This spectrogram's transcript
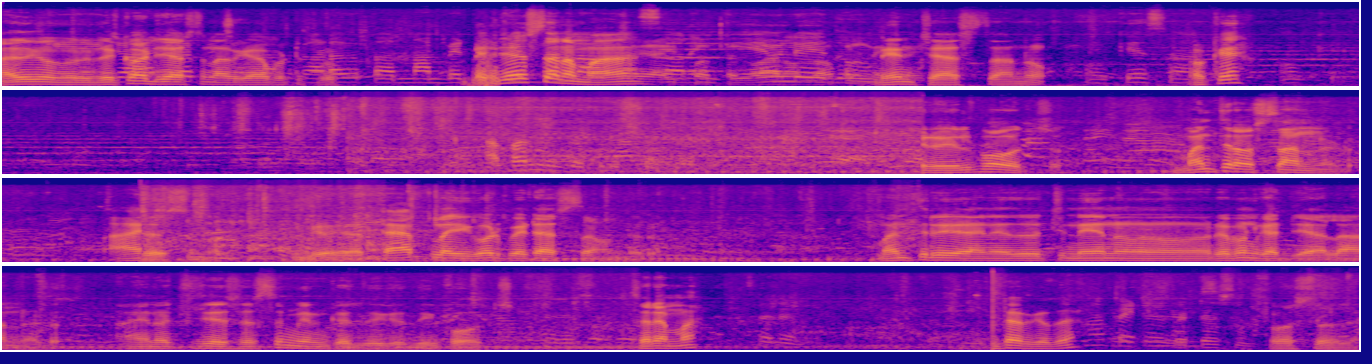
అది రికార్డ్ చేస్తున్నారు కాబట్టి నేను చేస్తానమ్మా. నేను చేస్తాను. ఓకే. మీరు వెళ్ళిపోవచ్చు. మంత్రి వస్తా అన్నాడు. ఆయన చేస్తున్నాడు. ఇంకా ట్యాప్లు అవి కూడా పెట్టేస్తూ ఉంటారు మంత్రి అనేది వచ్చి నేను రిబన్ కట్ చేయాలా అన్నాడు. ఆయన వచ్చి చేసేస్తే మీరు ఇంకా దిగి దిగిపోవచ్చు. సరేమ్మా? అంటారు కదా? వస్తుంది.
